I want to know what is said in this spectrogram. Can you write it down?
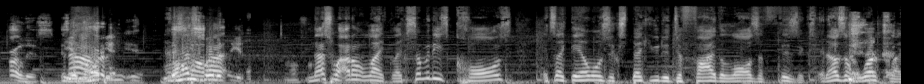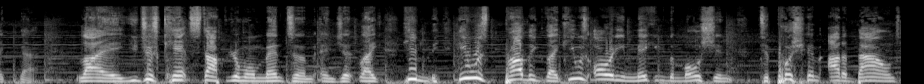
regardless. It's no, a quarter- and The that's home why- quarter- you know, And that's what I don't like. Like some of these calls, it's like they almost expect you to defy the laws of physics. It doesn't work like that. Like you just can't stop your momentum and just like he he was probably like he was already making the motion to push him out of bounds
